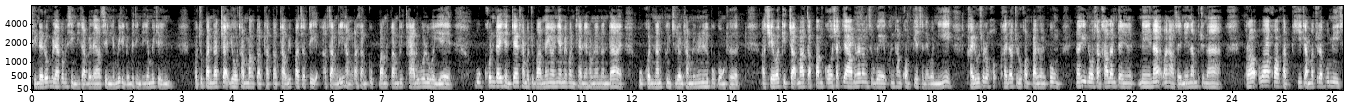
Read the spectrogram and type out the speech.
สิ่งใดร่วมไปแล้วก็เป็นสิ่งที่ดับไปแล้ว สิ่งยังไม่ถึงก็เป็นสิ่งที่ยังไม่ถึง ปัจจุบันนัจจโยธรรมังตัดถัดตัดถาวิปัสสติ อสังลิหัง อสังกุปปัง ตังวิทารุวรุหเย บุคคลใดเห็นแจ้งธรรมปัจจุบันไม่งอนแง่ไม่คอนแคนในธรรมนั้นนั้นได้ บุคคลนั้นพึงเจริญธรรมนเรื่องให้ปลุกปงเถิดอาเชวกิจจะมาตับปังโกชัดยามานังสุเว พึงทำความเพียรในวันนี้ ใครรู้จะรู้ใครเราจะรู้ความปรานวันพุ่งนาฮิโนสังขารันเตเนนะมหาเสนนนะมัจจุนา เพราะว่าความผัดพีกับมัจจุราผู้มีเส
